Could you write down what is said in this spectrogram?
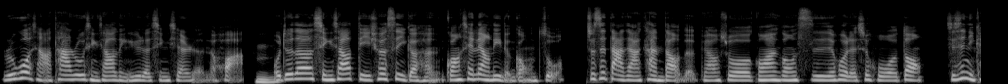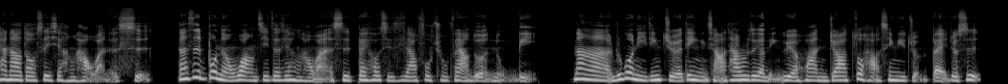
如果想要踏入行销领域的新鲜人的话，嗯，我觉得行销的确是一个很光鲜亮丽的工作。就是大家看到的，比方说公安公司或者是活动，其实你看到都是一些很好玩的事，但是不能忘记这些很好玩的事背后其实要付出非常多的努力。那如果你已经决定想要踏入这个领域的话，你就要做好心理准备，就是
